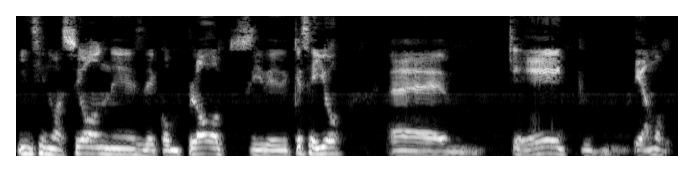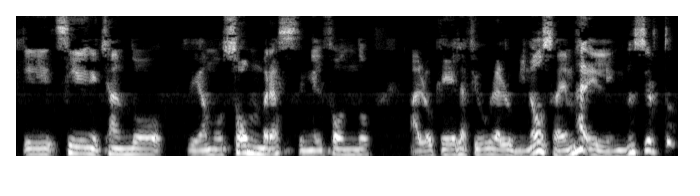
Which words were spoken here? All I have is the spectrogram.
insinuaciones, de complots y de qué sé yo, eh, que, digamos, que siguen echando, digamos, sombras en el fondo a lo que es la figura luminosa de Marilyn, ¿no es cierto?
